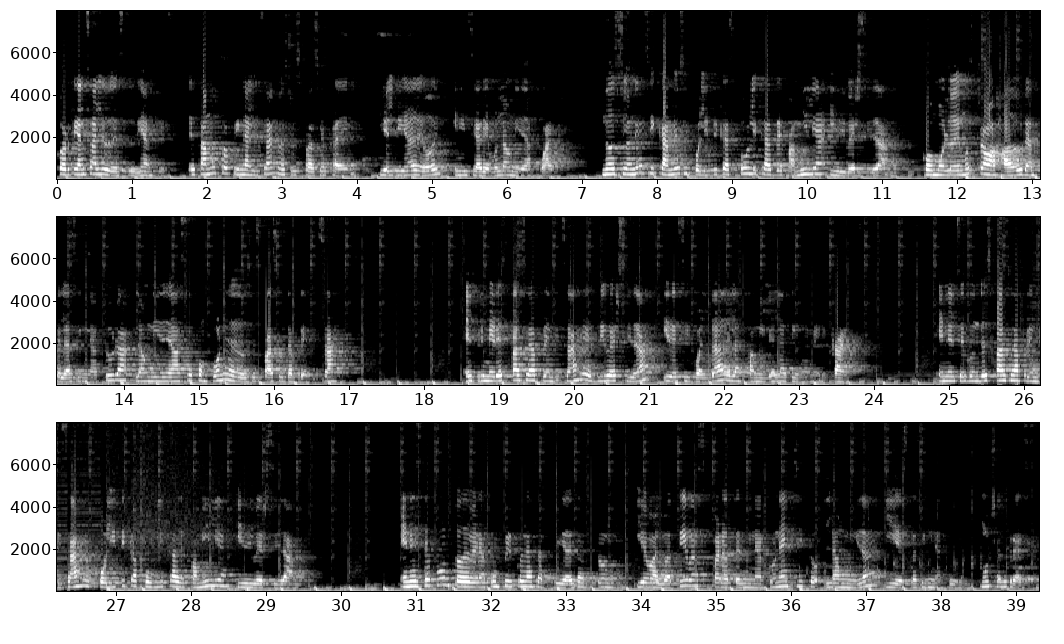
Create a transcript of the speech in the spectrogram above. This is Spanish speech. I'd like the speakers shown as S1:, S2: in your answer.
S1: Cordial saludo estudiantes. Estamos por finalizar nuestro espacio académico y el día de hoy iniciaremos la unidad 4. Nociones y cambios y políticas públicas de familia y diversidad. Como lo hemos trabajado durante la asignatura, la unidad se compone de dos espacios de aprendizaje. El primer espacio de aprendizaje es diversidad y desigualdad de las familias latinoamericanas. En el segundo espacio de aprendizaje, política pública de familia y diversidad. En este punto deberá cumplir con las actividades autónomas y evaluativas para terminar con éxito la unidad y esta asignatura. Muchas gracias.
